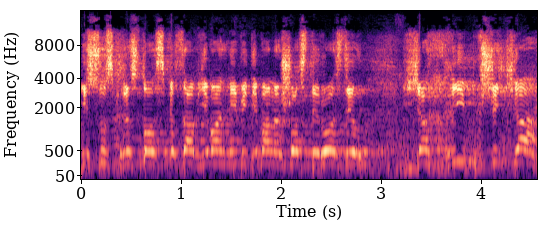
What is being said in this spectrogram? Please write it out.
Ісус Христос сказав в Євангелії від Івана 6 розділ: Я хліб життя.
